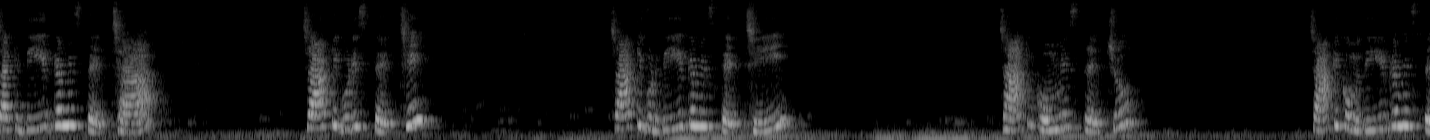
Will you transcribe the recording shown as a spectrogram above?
చకి దీర్ఘం ఇస్తే చ. చాకి గుడిస్తే చి. చాకి గుడి దీర్ఘం ఇస్తే చి. చాకి కొమ్మిస్తే చు. చాకి కొమ్ము దీర్ఘం ఇస్తే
